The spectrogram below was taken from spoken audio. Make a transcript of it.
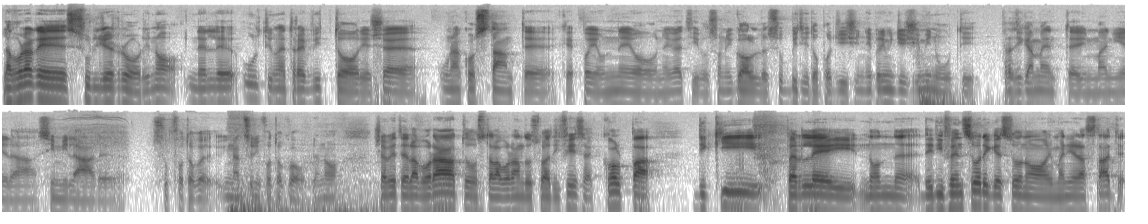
Lavorare sugli errori, no? nelle ultime tre vittorie c'è una costante che poi è un neo negativo, sono i gol subiti dopo dieci, nei primi dieci minuti, praticamente in maniera similare in azioni fotocopia. No? Ci avete lavorato, sta lavorando sulla difesa, è colpa di chi per lei, non, dei difensori che sono in maniera stati,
